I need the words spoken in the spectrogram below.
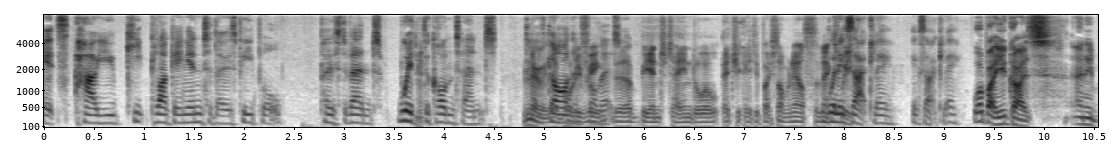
it's how you keep plugging into those people post event with the content. That No, they'll garnered from be, it. they'll be entertained or educated by someone else the next Well, week. exactly, exactly. What about you guys? Any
